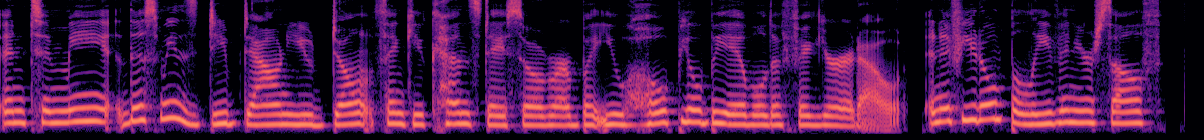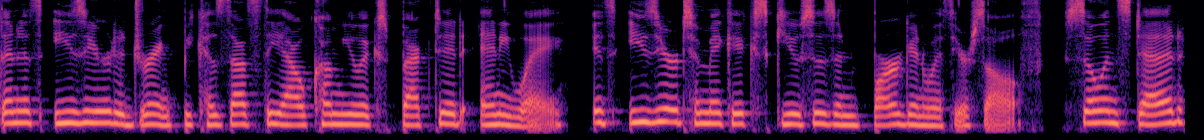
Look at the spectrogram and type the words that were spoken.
And to me, this means deep down you don't think you can stay sober, but you hope you'll be able to figure it out. And if you don't believe in yourself, then it's easier to drink because that's the outcome you expected anyway. It's easier to make excuses and bargain with yourself. So instead,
